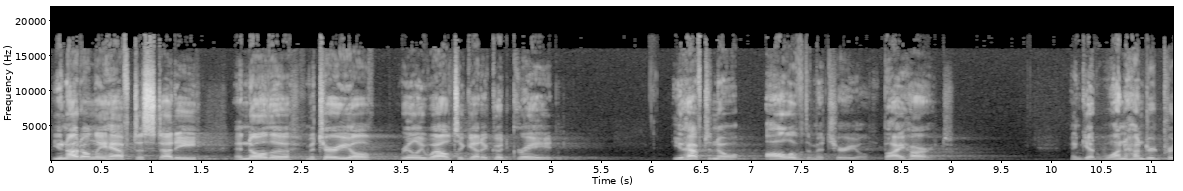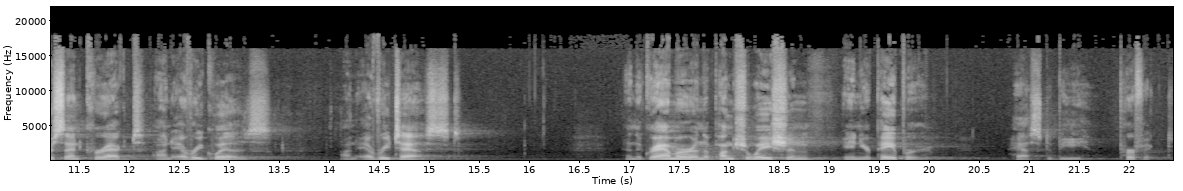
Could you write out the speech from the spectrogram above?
You not only have to study and know the material really well to get a good grade, you have to know all of the material by heart and get 100% correct on every quiz, on every test. And the grammar and the punctuation in your paper has to be perfect.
